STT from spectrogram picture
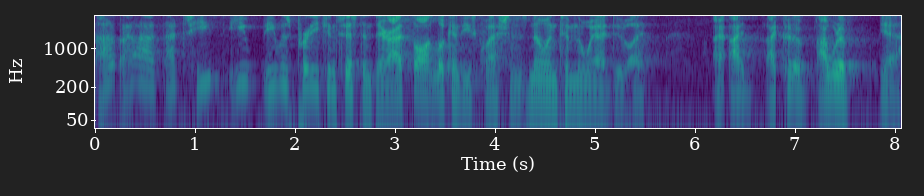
I, I, that's he, he he was pretty consistent there. I thought looking at these questions, knowing Tim the way I do, I I I, I could have I would have yeah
